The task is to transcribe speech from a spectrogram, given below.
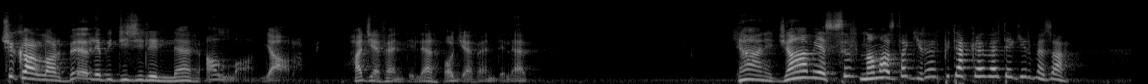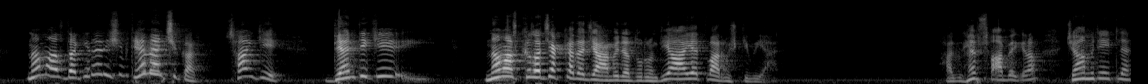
Çıkarlar böyle bir dizilirler. Allah'ım ya Rabbi. Hacı efendiler, hoca efendiler. Yani camiye sırf namazda girer, bir dakika evvel de girmez ha. Namazda girer, işi biter, hemen çıkar. Sanki dendi ki namaz kılacak kadar camide durun diye ayet varmış gibi yani. Halbuki hep sahabe-i kiram camideydiler.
